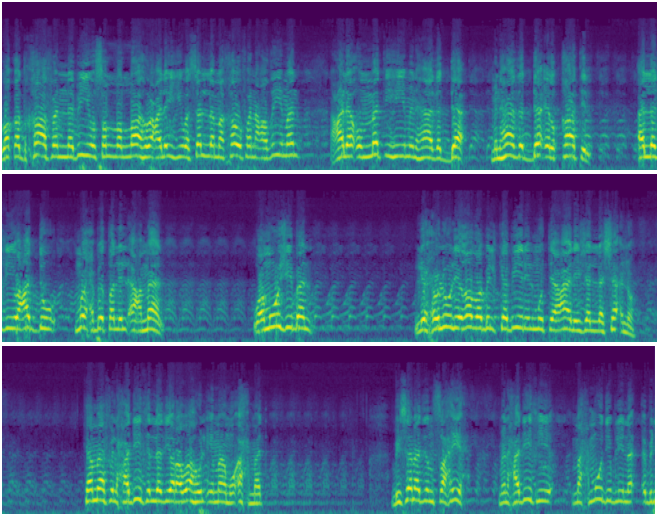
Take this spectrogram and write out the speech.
وقد خاف النبي صلى الله عليه وسلم خوفا عظيما على أمته من هذا الداء من هذا الداء القاتل الذي يعد محبطا للأعمال وموجبا لحلول غضب الكبير المتعالي جل شأنه. كما في الحديث الذي رواه الإمام أحمد بسند صحيح من حديث محمود بن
